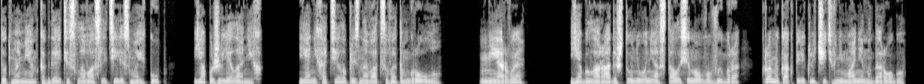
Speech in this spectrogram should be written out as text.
тот момент, когда эти слова слетели с моих губ, я пожалела о них. Я не хотела признаваться в этом Гроулу. «Нервы?» Я была рада, что у него не осталось иного выбора, кроме как переключить внимание на дорогу.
